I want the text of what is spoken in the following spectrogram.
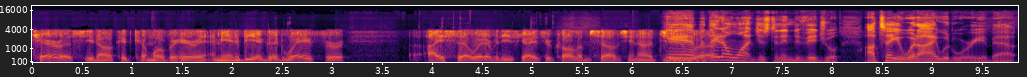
terrorists, you know, could come over here. I mean, it'd be a good way for ISA, whatever these guys are call themselves, you know. To, yeah, but uh, they don't want just an individual. I'll tell you what I would worry about:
